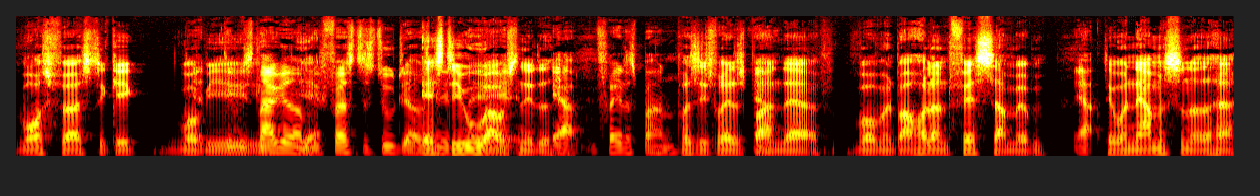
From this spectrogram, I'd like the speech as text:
vores første gig, hvor vi... Det vi snakkede om ja, i første studieafsnit. SDU-afsnittet. Ja, fredagsbarn. Præcis, fredagsbarn ja. der, hvor man bare holder en fest sammen med dem. Ja. Det var nærmest sådan noget her.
